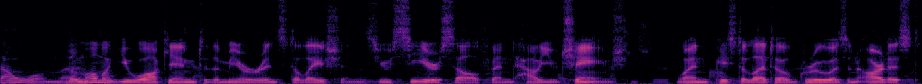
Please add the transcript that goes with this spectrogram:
The moment you walk into the mirror installations, you see yourself and how you change. When Pistoletto grew as an artist,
